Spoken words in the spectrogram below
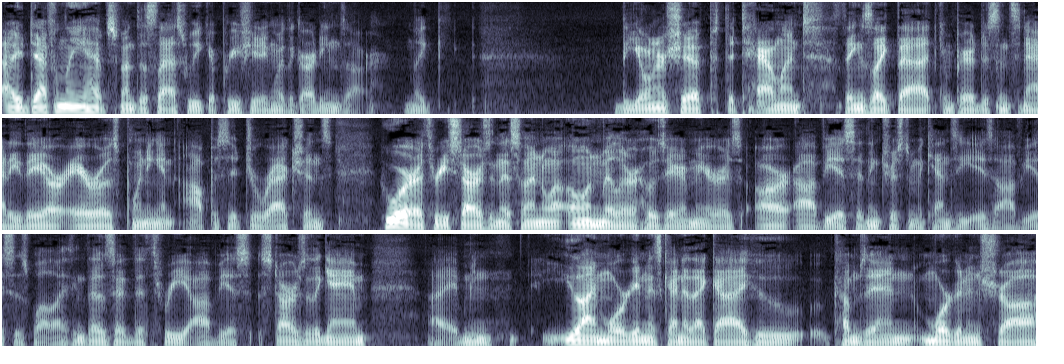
I definitely have spent this last week appreciating where the Guardians are. Like the ownership, the talent, things like that compared to Cincinnati, they are arrows pointing in opposite directions. Who are our three stars in this one? Well, Owen Miller, Jose Ramirez are obvious. I think Triston McKenzie is obvious as well. I think those are the three obvious stars of the game. I mean, Eli Morgan is kind of that guy who comes in, Morgan and Shaw.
